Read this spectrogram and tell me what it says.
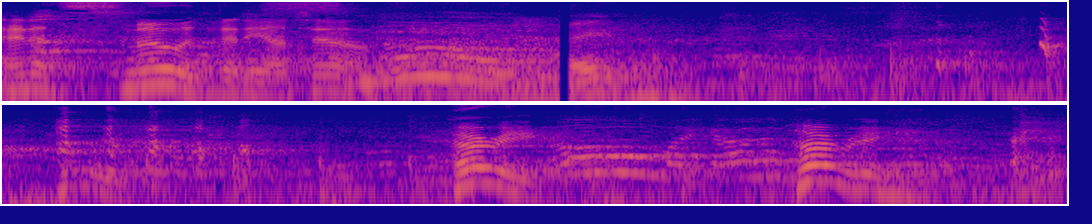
And it's smooth video too. Hey. Hurry! Oh my god. Hurry!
